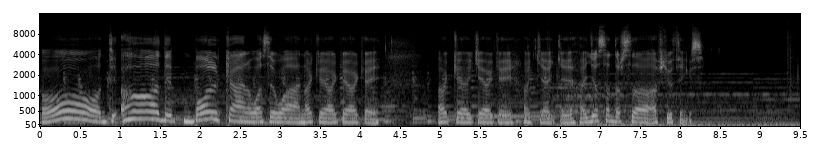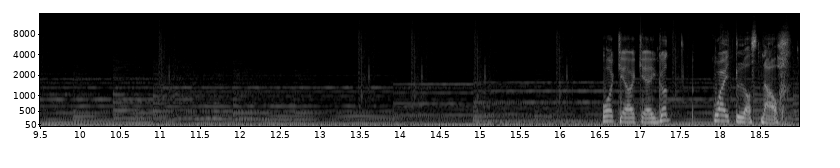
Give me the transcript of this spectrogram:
Oh, the, oh, the Vulcan was the one. Okay, okay, okay. Okay, okay, okay, okay, okay. I just understood a few things. Okay, okay, I got quite lost now.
